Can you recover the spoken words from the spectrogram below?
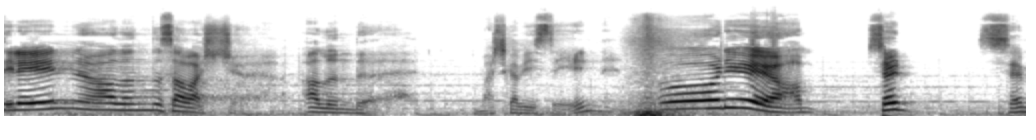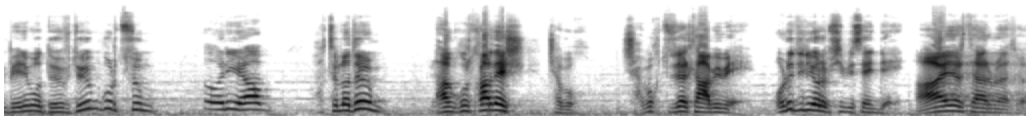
Dileğin alındı savaşçı. Alındı. Başka bir isteğin? Oniyam. Sen, sen benim o dövdüğüm kurtsun. Oniyam. Hatırladım. Lan kurt kardeş. Çabuk, çabuk düzelt abimi. Onu diliyorum şimdi senden. Hayır Terminator.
